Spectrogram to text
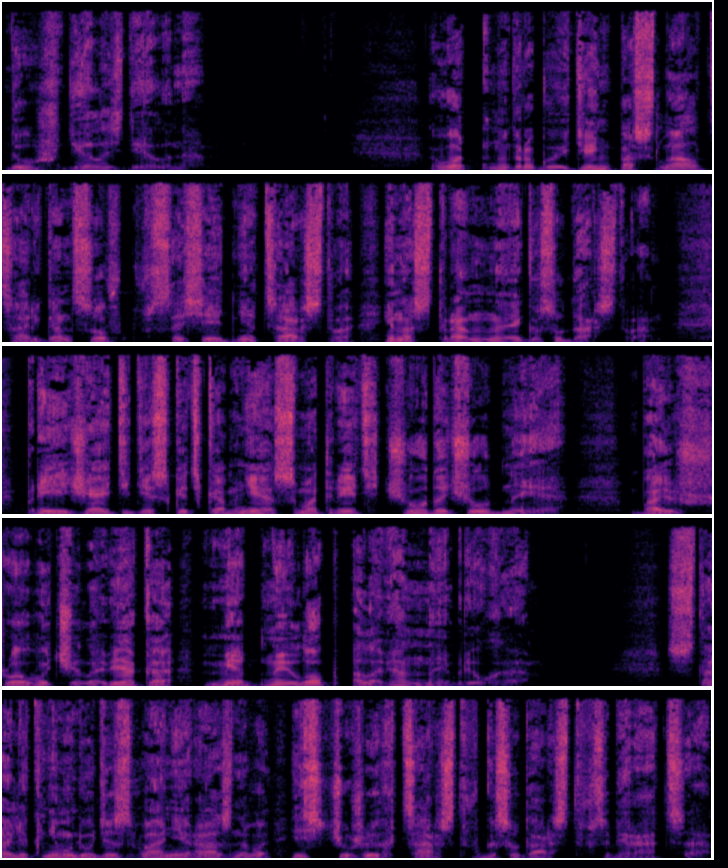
да уж дело сделано. Вот на другой день послал царь гонцов в соседнее царство, иностранное государство. Приезжайте, дескать, ко мне смотреть чудо чудные. Большого человека медный лоб, оловянное брюхо. Стали к нему люди званий разного из чужих царств государств собираться.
